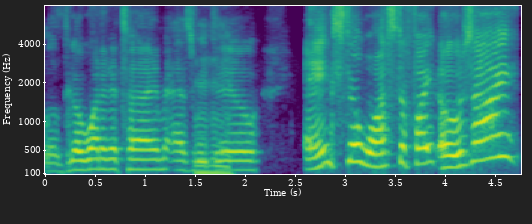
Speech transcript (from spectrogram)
we'll go one at a time as we Mhm. do. Aang still wants to fight Ozai?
